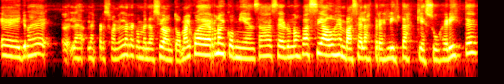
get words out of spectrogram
Eh, yo, eh, las personas, la recomendación, toma el cuaderno y comienzas a hacer unos vaciados en base a las tres listas que sugeriste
